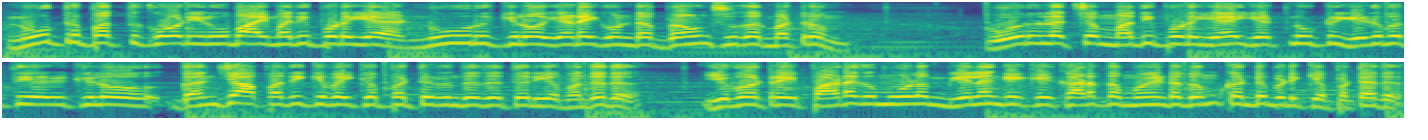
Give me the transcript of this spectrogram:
நூற்று பத்து கோடி ரூபாய் மதிப்புடைய நூறு கிலோ எடை கொண்ட பிரவுன் சுகர் மற்றும் ஒரு லட்சம் மதிப்புடைய எட்நூற்று எழுபத்தி ஏழு கிலோ கஞ்சா பதுக்கி வைக்கப்பட்டிருந்தது தெரிய வந்தது. இவற்றை படகு மூலம் இலங்கைக்கு கடத்த முயன்றதும் கண்டுபிடிக்கப்பட்டது.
